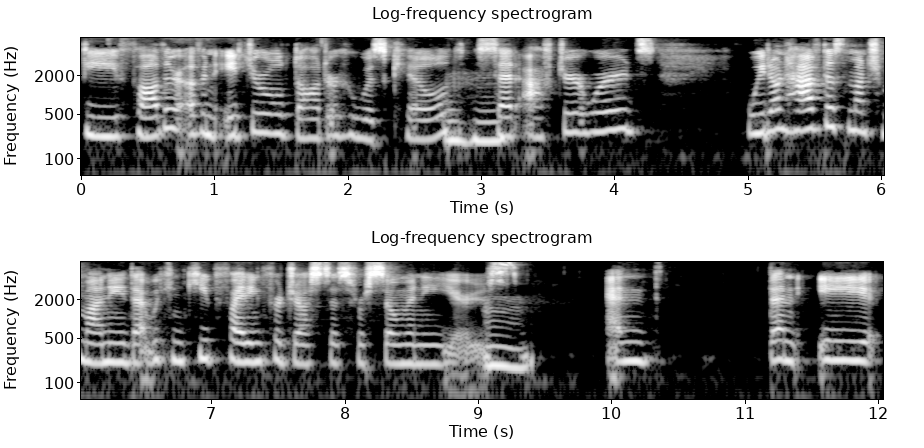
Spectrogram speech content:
the father of an eight year old daughter who was killed said afterwards, We don't have this much money that we can keep fighting for justice for so many years. Mm. And then a,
